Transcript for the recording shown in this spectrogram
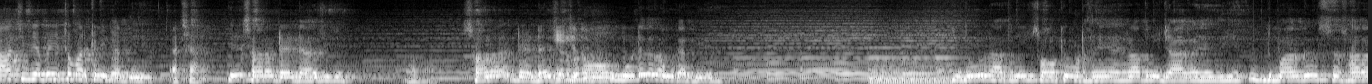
ਆ ਚੀਜ਼ ਬਈ ਇੱਥੋਂ ਵਰਕ ਨਹੀਂ ਕਰਦੀ। ਅੱਛਾ। ਇਹ ਸਾਰਾ ਡੈਡ ਆ ਚੀਜ਼। ਓਹੋ। ਸਾਰਾ ਡੈਡ ਹੈ ਇਹ ਸਿਰਫ ਜਦੋਂ- ਮੋਢੇ ਦਾ ਕੰਮ ਕਰਦੀ ਹੈ ਜਦੋਂ ਰਾਤ ਨੂੰ ਸੌ ਕੇ ਉੱਠਦੇ ਆ ਰਾਤ ਨੂੰ ਜਾਗ ਆ ਜਾਂਦੀ ਹੈ ਦਿਮਾਗ ਸ- ਸਾਰਾ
